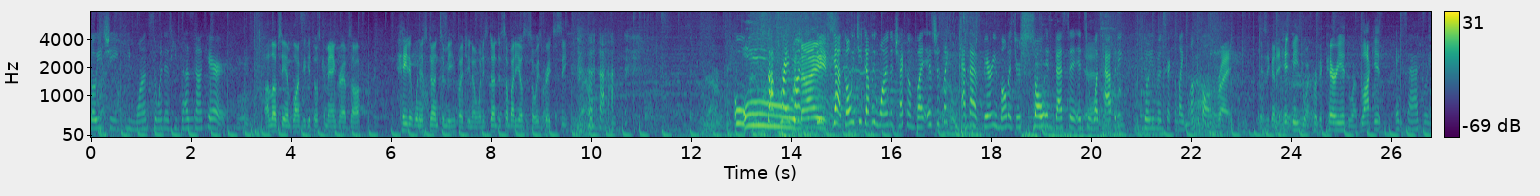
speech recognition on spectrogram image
Goichi, he wants to win this. He does not care. Mm -hmm. I love seeing Blanka get those command grabs off hate it when it's done to me, but you know, when it's done to somebody else, it's always great to see. Ooh, stops right in front. Nice. See, yeah, Goichi definitely wanted to check him, but it's just like at that very moment, you're so invested into yeah. what's happening, you don't even expect the light Blanka ball. Right. Is it going to hit me? Do I perfect parry it? Do I block it? Exactly.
